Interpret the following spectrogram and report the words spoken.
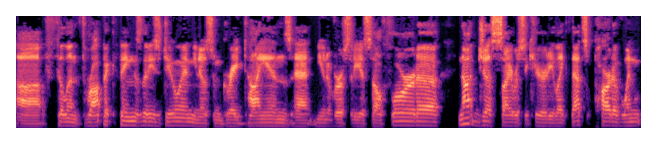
uh, philanthropic things that he's doing. You know, some great tie-ins at University of South Florida. Not just cybersecurity, like that's part of when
